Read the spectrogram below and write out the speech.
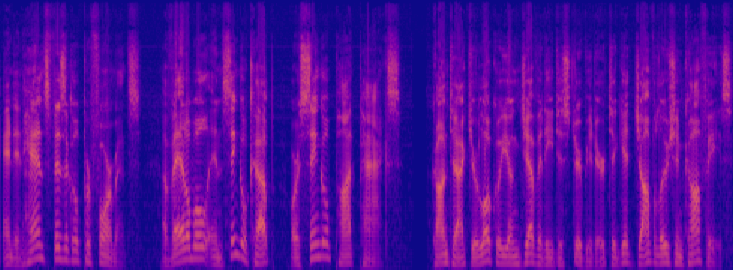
and enhance physical performance. Available in single cup or single pot packs. Contact your local Youngevity distributor to get Jovolution coffees.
